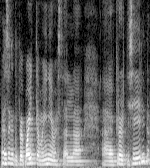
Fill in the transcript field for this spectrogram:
ühesõnaga ta peab aitama inimestel äh, prioritiseerida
